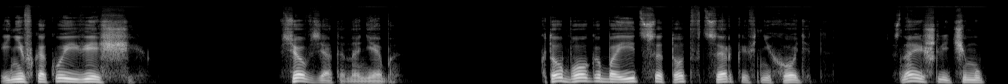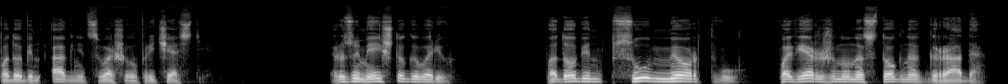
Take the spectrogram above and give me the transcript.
и ни в какой вещи. Все взято на небо. Кто Бога боится, тот в церковь не ходит. Знаешь ли, чему подобен агнец вашего причастия? Разумей, что говорю. Подобен псу мертву, повержену на стогнах града.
